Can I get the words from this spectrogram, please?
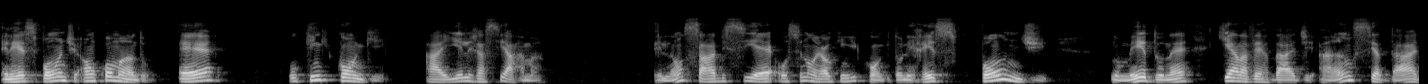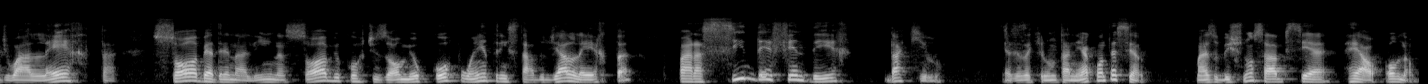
Ele responde a um comando. É o King Kong. Aí ele já se arma. Ele não sabe se é ou se não é o King Kong. Então ele responde no medo, né? Que é, na verdade, a ansiedade, o alerta, sobe a adrenalina, sobe o cortisol, meu corpo entra em estado de alerta para se defender daquilo. E às vezes aquilo não está nem acontecendo, mas o bicho não sabe se é real ou não.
